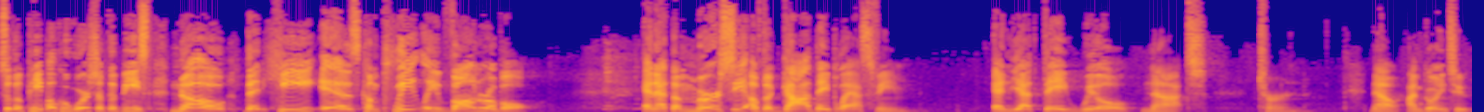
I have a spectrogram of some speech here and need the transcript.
So the people who worship the beast know that he is completely vulnerable and at the mercy of the God they blaspheme. And yet they will not turn. Now, I'm going to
